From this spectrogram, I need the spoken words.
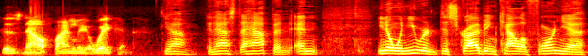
that is now finally awakened. Yeah, it has to happen. And, you know, when you were describing California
